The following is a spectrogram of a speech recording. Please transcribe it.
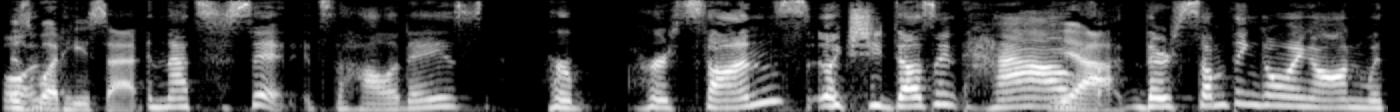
Well, is what he said. and that's just it. It's the holidays. Her her sons. Like she doesn't have. Yeah. There's something going on with.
